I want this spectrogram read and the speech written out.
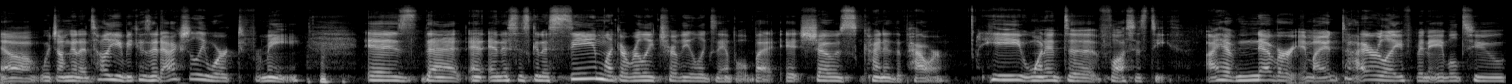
uh, which I'm going to tell you because it actually worked for me, is that, and, and this is going to seem like a really trivial example, but it shows kind of the power. He wanted to floss his teeth. I have never in my entire life been able to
